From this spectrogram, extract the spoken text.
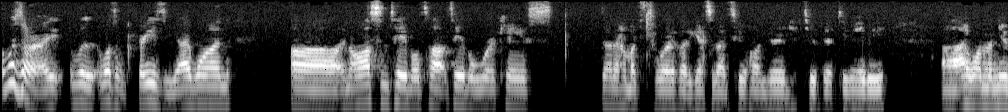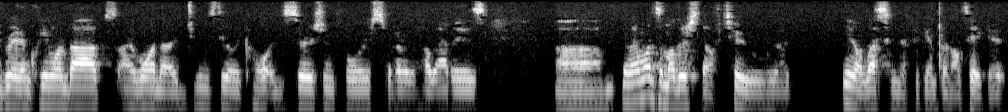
it was alright. It, was, it wasn't crazy. I won uh, an awesome tabletop tableware case. Don't know how much it's worth. I guess about 200, 250 maybe. Uh, I won the new Great Unclean One box. I won a Genestealer Cult Insertion Force, whatever the hell that is. Um, and I won some other stuff too. That, you know, less significant, but I'll take it.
